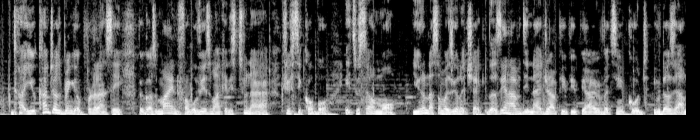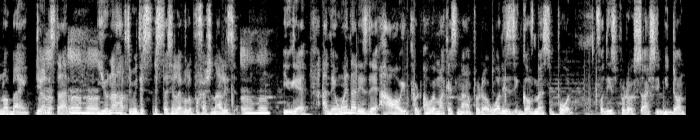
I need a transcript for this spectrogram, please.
that you can't just bring your product and say because mine from Ovie's market is two naira fifty kobo. It will sell more. You know that somebody's going to check. Does it have the Nigeria PPPR vetting code? If it doesn't, I'm not buying. Do you mm, understand? Mm-hmm. You now have to meet a, a certain level of professionalism. Mm-hmm. You get, and then when that is there, how are we pro- how are we marketing our product? What is the government support for these products to actually be done?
